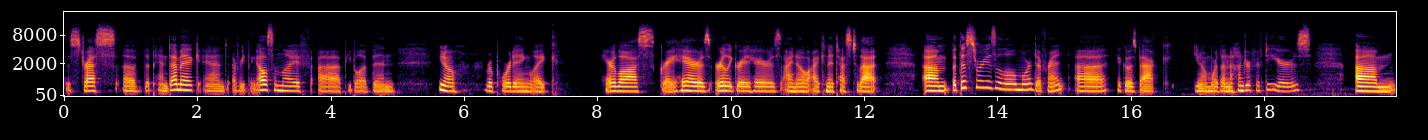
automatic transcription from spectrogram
the stress of the pandemic and everything else in life, uh, people have been, you know, reporting like hair loss, gray hairs, early gray hairs. I know I can attest to that. Um, but this story is a little more different. Uh, it goes back, you know, more than 150 years. Um,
